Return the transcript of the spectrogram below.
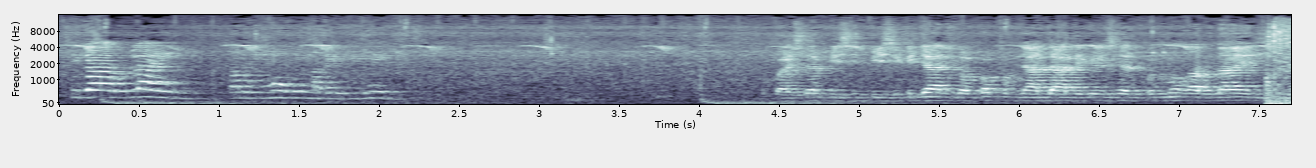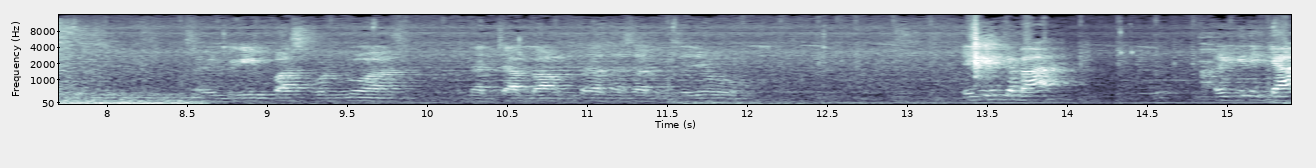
Si Caroline, tanong mo kung nakikinig. Siya, busy-busy ka dyan. Ikaw pa, pag nadali ko yung cellphone mo, Caroline. Ibigay yung password mo ha. Natsabang kita, nasabi ko sa'yo. Nakikinig ka ba? Nakikinig ka?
